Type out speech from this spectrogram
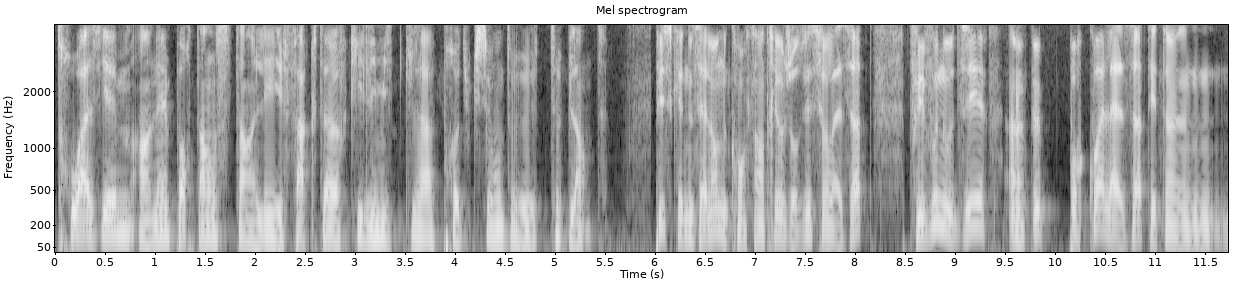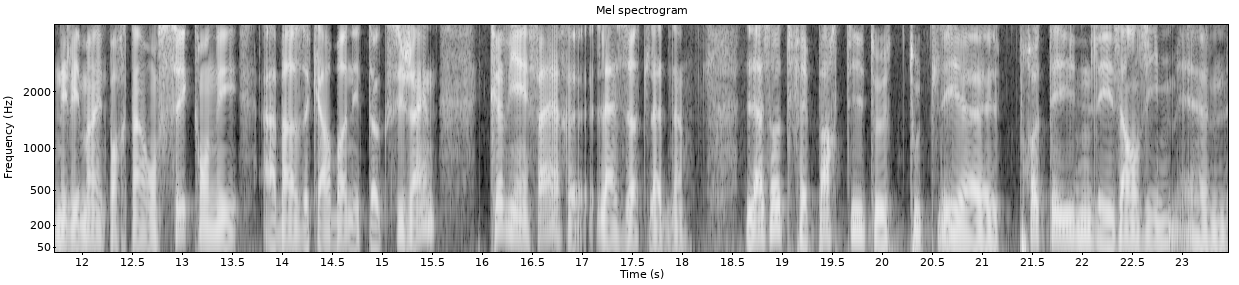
troisième en importance dans les facteurs qui limitent la production de plantes. Puisque nous allons nous concentrer aujourd'hui sur l'azote, pouvez-vous nous dire un peu pourquoi l'azote est un élément important? On sait qu'on est à base de carbone et d'oxygène. Que vient faire euh, l'azote là-dedans? L'azote fait partie de toutes les euh, protéines, les enzymes. Euh,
